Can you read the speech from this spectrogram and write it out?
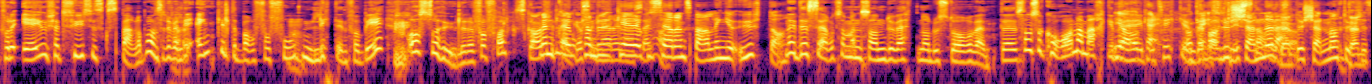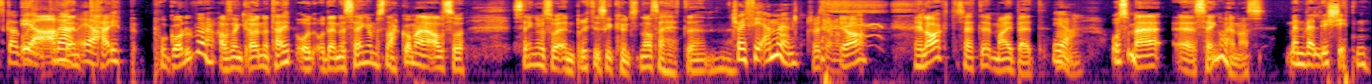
For det er jo ikke et fysisk sperrebånd, så det er veldig enkelt å bare få foten litt inn forbi, og så huler det. For folk skal Men ikke legge kan seg ned i den hvordan Men ser den sperrelinja ut, da? Nei, det ser ut som en sånn du vet når du står og venter. Sånn som koronamerkene Ja, er i butikken. Okay, det er bare. Skjønner det? Den- Du skjønner at du den- ikke skal gå inn Ja, Det er det? en teip på gulvet, altså en grønn teip, og, og denne senga vi snakker om er altså senga som en britisk kunstner som heter Tracy Emin. Ja, har lagd, som heter My Bed. Ja. Og som er eh, senga hennes. Men veldig skitten.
